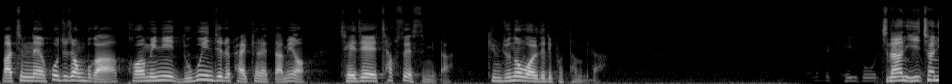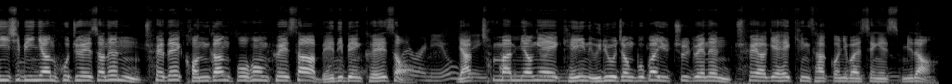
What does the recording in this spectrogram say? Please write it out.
마침내 호주 정부가 범인이 누구인지를 밝혀냈다며 제재에 착수했습니다. 김준호 월드 리포터입니다. 지난 2022년 호주에서는 최대 건강보험 회사 메디뱅크에서 약 천만 명의 개인 의료 정보가 유출되는 최악의 해킹 사건이 발생했습니다.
